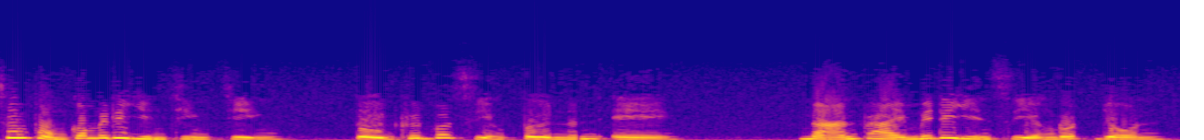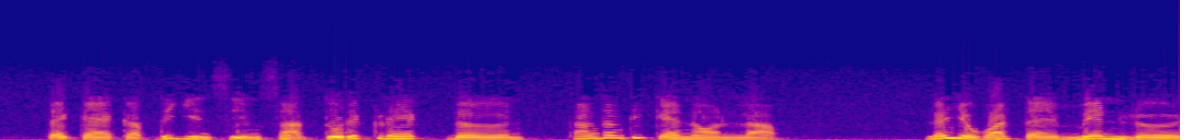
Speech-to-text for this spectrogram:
ซึ่งผมก็ไม่ได้ยินจริง ๆ ตื่นขึ้นเพราะเสียงปืนนั่นเอง หนานไพรไม่ได้ยินเสียงรถยนต์ แต่แกกลับได้ยินเสียงสัตว์ตัวเล็ก ๆ เดิน ทั้งๆทที่แกนอนหลับ และอย่าว่าแต่เม่นเลย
